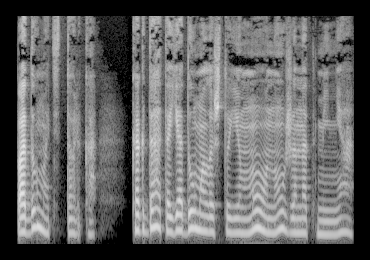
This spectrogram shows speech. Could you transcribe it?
Подумать только, когда-то я думала, что ему нужен от меня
